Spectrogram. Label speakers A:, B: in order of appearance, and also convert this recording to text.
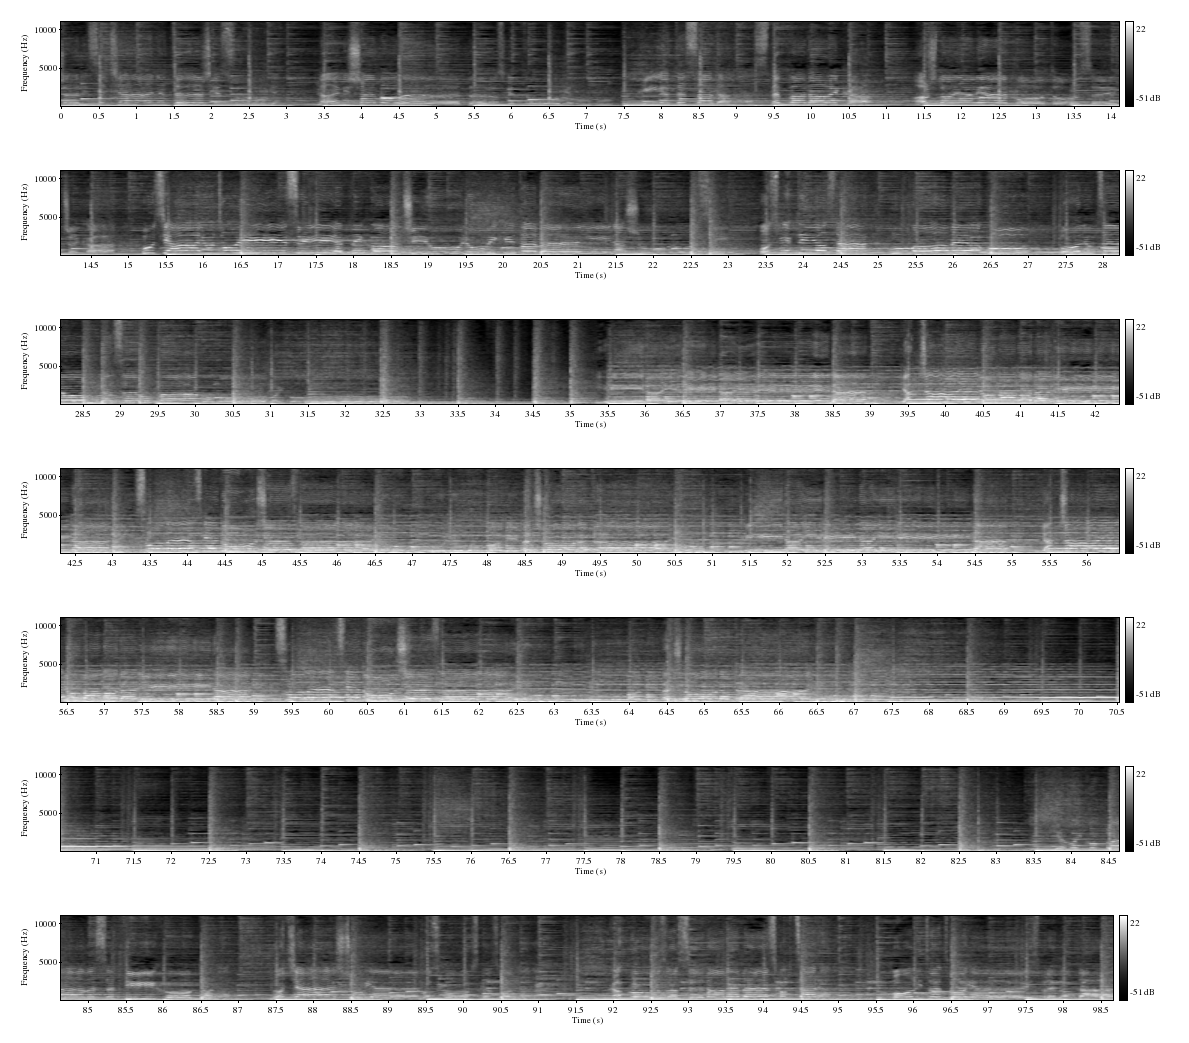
A: Pješčani sećanja teške su duge Najviše vole perovske tuge. Te sada stepa daleka Al što je lijepo to se i čeka. Usja voltar.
